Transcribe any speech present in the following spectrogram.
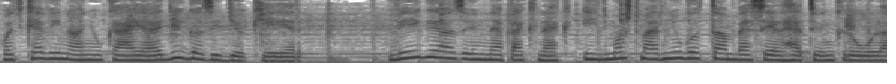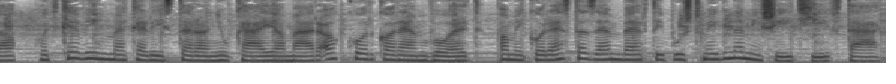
hogy Kevin anyukája egy igazi gyökér. Vége az ünnepeknek, így most már nyugodtan beszélhetünk róla, hogy Kevin McAllister anyukája már akkor karem volt, amikor ezt az embertípust még nem is így hívták.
